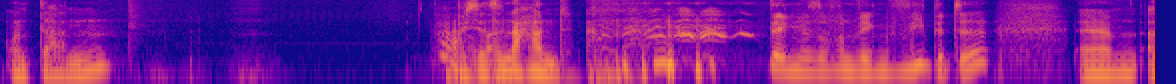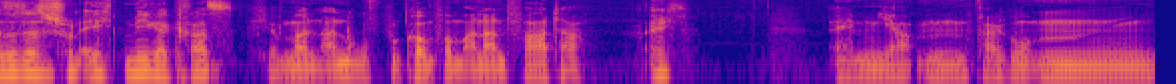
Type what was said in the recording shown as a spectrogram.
und dann habe ich es jetzt in der Hand. Denken wir so von wegen, wie bitte? Ähm, also, das ist schon echt mega krass. Ich habe mal einen Anruf bekommen vom anderen Vater. Echt? Ähm, ja, mh, Falco, mh,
